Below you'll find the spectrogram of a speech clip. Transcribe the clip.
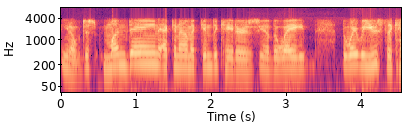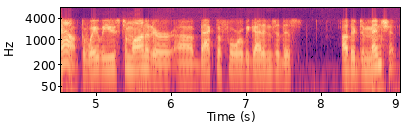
you know just mundane economic indicators. You know the way the way we used to count, the way we used to monitor uh, back before we got into this other dimension,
